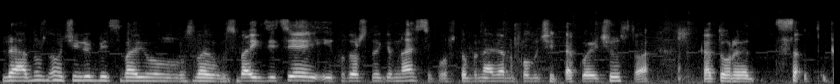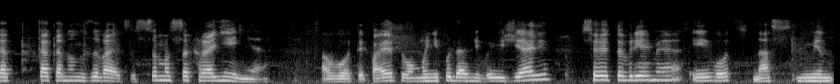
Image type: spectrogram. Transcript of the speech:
Да, нужно очень любить свою, свою, своих детей и художественную гимнастику, чтобы, наверное, получить такое чувство, которое, как, как оно называется, самосохранение. Вот, и поэтому мы никуда не выезжали все это время, и вот нас мин,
